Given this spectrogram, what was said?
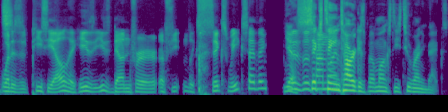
targets. what is it? PCL? Like he's he's done for a few like six weeks, I think. yeah, 16 timeline? targets amongst these two running backs.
